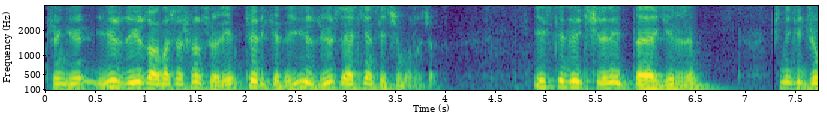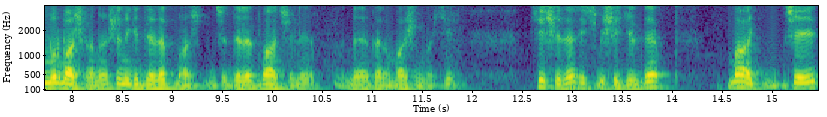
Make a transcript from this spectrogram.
Çünkü yüzde yüz arkadaşlar şunu söyleyeyim. Türkiye'de yüzde yüz erken seçim olacak. İstediği kişileri iddiaya giririm. Şimdiki Cumhurbaşkanı, şimdiki Devlet, Baş, Devlet Bahçeli, MHP'nin başındaki kişiler hiçbir şekilde şey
